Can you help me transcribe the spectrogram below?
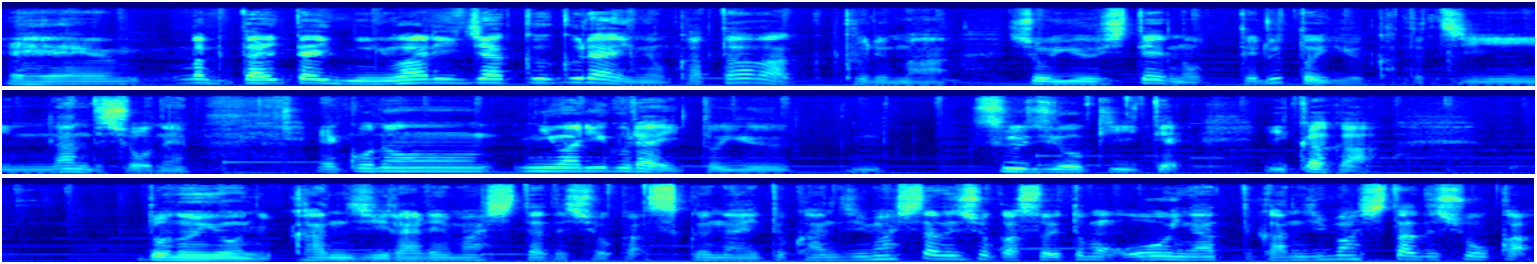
えーまあ、大体2割弱ぐらいの方は車所有して乗ってるという形なんでしょうね。えー、この2割ぐらいという数字を聞いていかがどのように感じられましたでしょうか？少ないと感じましたでしょうか？それとも多いなって感じましたでしょうか？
